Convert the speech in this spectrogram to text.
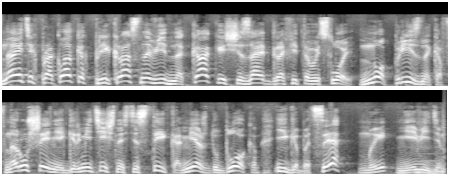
На этих прокладках прекрасно видно, как исчезает графитовый слой, но признаков нарушения герметичности стыка между блоком и ГБЦ мы не видим.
